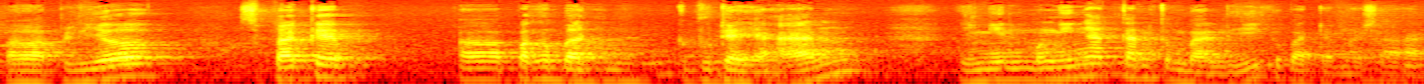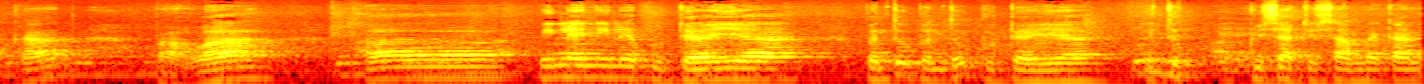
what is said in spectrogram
bahwa beliau sebagai eh, pengemban kebudayaan ingin mengingatkan kembali kepada masyarakat bahwa eh, nilai-nilai eh, budaya, bentuk-bentuk budaya itu bisa disampaikan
